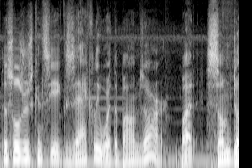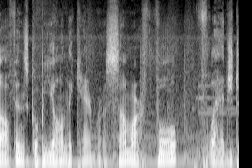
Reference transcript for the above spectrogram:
the soldiers can see exactly where the bombs are. But some dolphins go beyond the camera, some are full fledged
